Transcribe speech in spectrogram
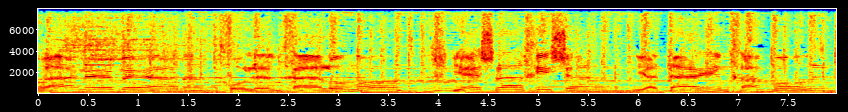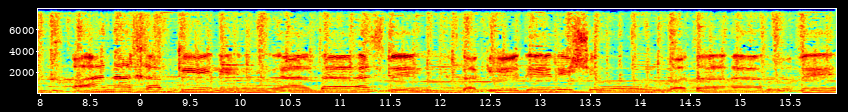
הנביא חולם חלום יש לך אישה, ידיים חמות, אנא חבקיני, אל תעזבי, תגידי לי שוב, אתה אהובי.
